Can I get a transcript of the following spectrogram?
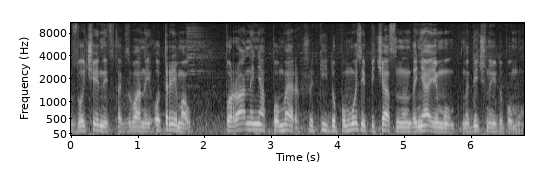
Злочинець так званий отримав поранення, помер в швидкій допомозі під час надання йому медичної допомоги.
